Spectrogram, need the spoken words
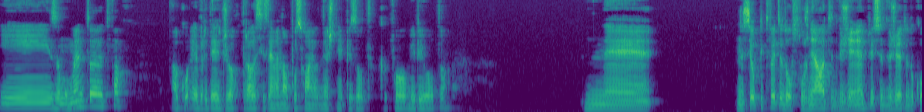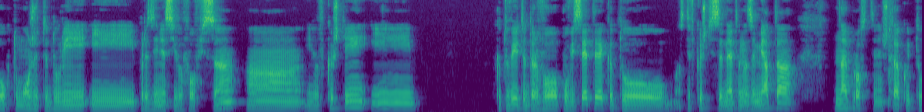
И за момента е това. Ако Everyday Joe трябва да си вземе едно послание от днешния епизод, какво би било то? Не, не се опитвайте да осложнявате движението и се движете доколкото можете дори и през деня си в офиса а, и в къщи и като видите дърво, повисете, като сте вкъщи, седнете на земята. Най-простите неща, които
